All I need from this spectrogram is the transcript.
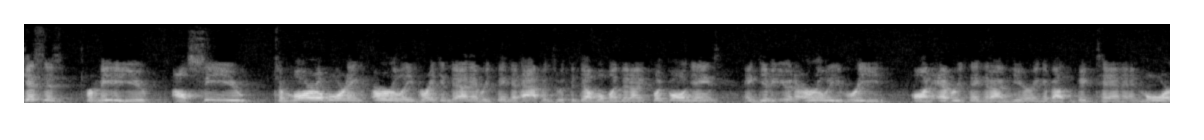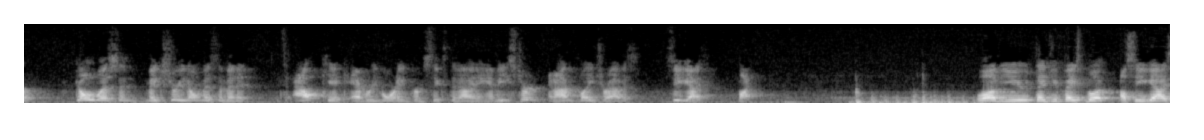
Kisses from me to you. I'll see you tomorrow morning early, breaking down everything that happens with the double Monday night football games and giving you an early read on everything that I'm hearing about the Big Ten and more. Go listen. Make sure you don't miss a minute. It's Outkick every morning from 6 to 9 a.m. Eastern, and I'm Clay Travis. See you guys. Bye. Love you. Thank you, Facebook. I'll see you guys.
